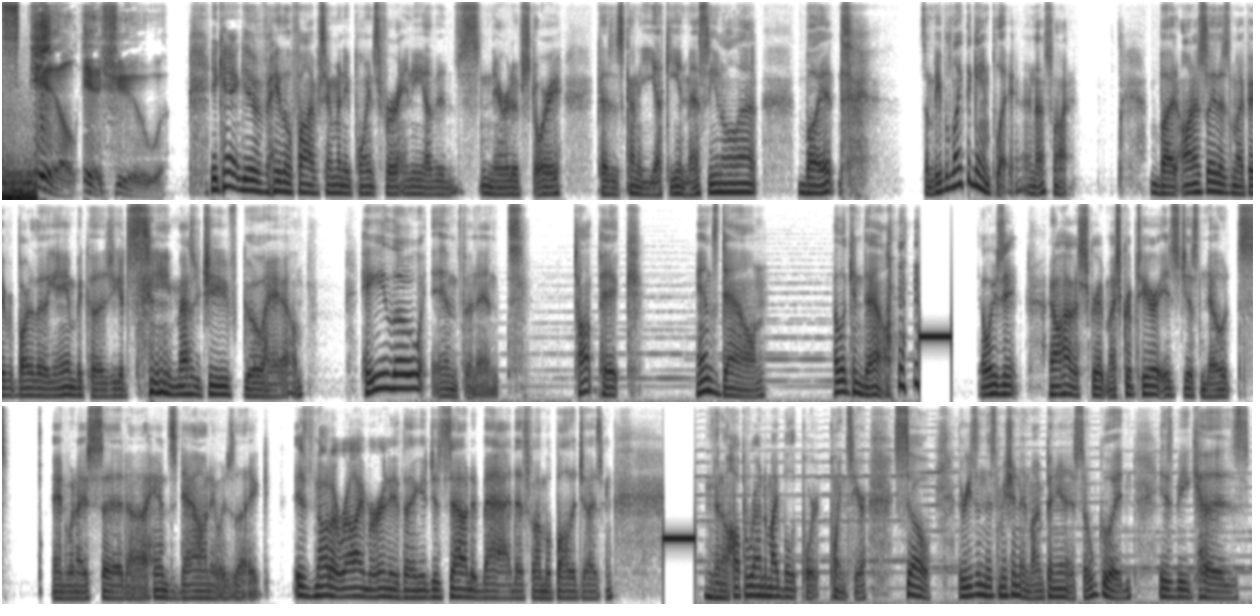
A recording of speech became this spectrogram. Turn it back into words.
Skill issue. You can't give Halo 5 too many points for any of its narrative story because it's kind of yucky and messy and all that. But some people like the gameplay, and that's fine. But honestly, this is my favorite part of the game because you get to see Master Chief go ham. Halo Infinite. Top pick, hands down, Pelican down. Always, I don't have a script. My script here is just notes. And when I said uh, hands down, it was like, it's not a rhyme or anything. It just sounded bad. That's why I'm apologizing. I'm gonna hop around to my bullet port points here. So the reason this mission, in my opinion, is so good is because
